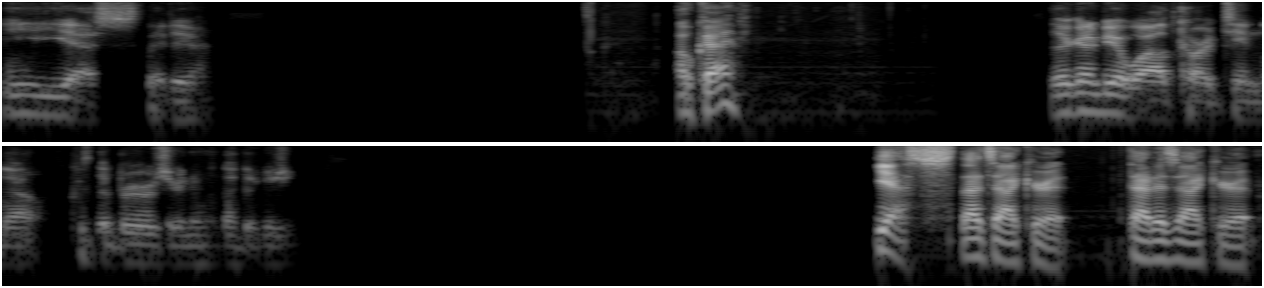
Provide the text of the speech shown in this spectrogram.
yes, they do. Okay. They're going to be a wild card team though, because the Brewers are going to win that division. Yes, that's accurate. That is accurate.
